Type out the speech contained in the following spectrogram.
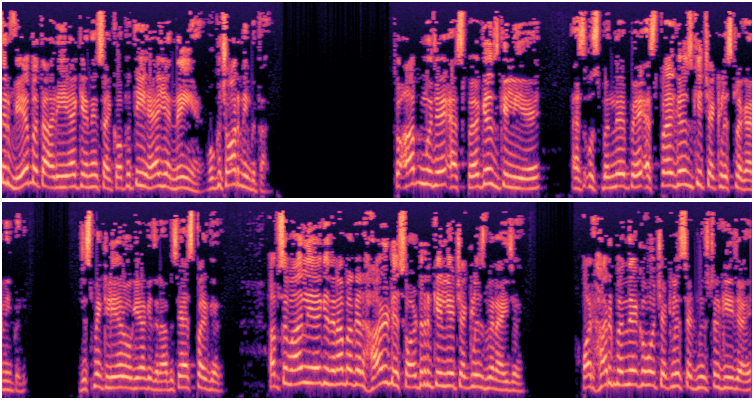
صرف یہ بتا رہی ہے کہ انہیں سائیکوپتھی ہے یا نہیں ہے وہ کچھ اور نہیں بتا رہی تو اب مجھے ایسپرگز کے لیے اس بندے پہ ایسپرگز کی چیک لسٹ لگانی پڑی جس میں کلیئر ہو گیا کہ جناب اسے ایسپرگر اب سوال یہ ہے کہ جناب اگر ہر ڈس آرڈر کے لیے چیک لسٹ بنائی جائے اور ہر بندے کو وہ چیک لسٹ ایڈمنسٹر کی جائے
